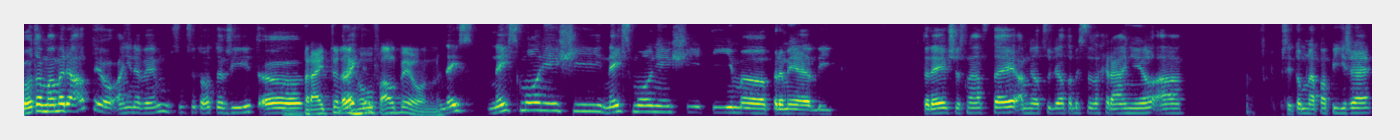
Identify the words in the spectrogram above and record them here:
Koho tam máme dál, jo? Ani nevím, musím si to otevřít. Uh, Brighton, Brighton Hove Albion. Nej, nejsmolnější, nejsmolnější tým uh, Premier League, který je 16. a měl co dělat, aby se zachránil a přitom na papíře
